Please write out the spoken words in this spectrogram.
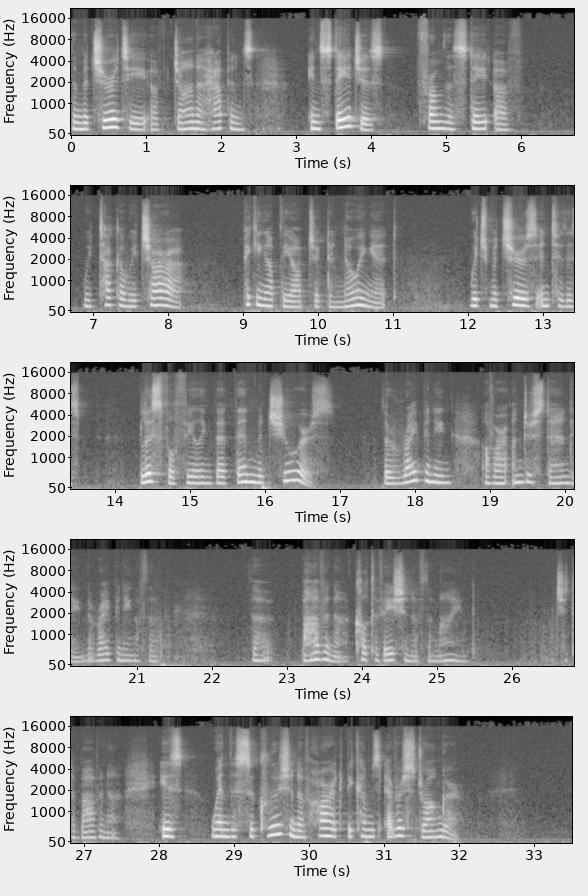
the maturity of jhana happens in stages from the state of vitakka vichara, picking up the object and knowing it, which matures into this blissful feeling that then matures the ripening of our understanding, the ripening of the, the bhavana, cultivation of the mind, chitta bhavana, is when the seclusion of heart becomes ever stronger.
